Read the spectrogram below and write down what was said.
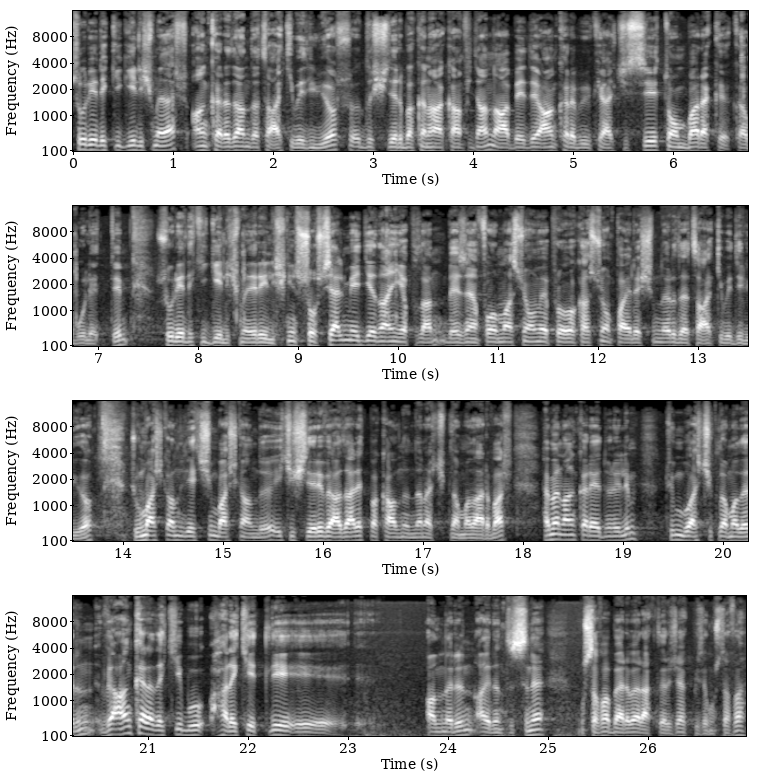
Suriye'deki gelişmeler Ankara'dan da takip ediliyor. Dışişleri Bakanı Hakan Fidan, ABD Ankara Büyükelçisi Tom Barak'ı kabul etti. Suriye'deki gelişmelere ilişkin sosyal medyadan yapılan dezenformasyon ve provokasyon paylaşımları da takip ediliyor. Cumhurbaşkanlığı İletişim Başkanlığı, İçişleri ve Adalet Bakanlığı'ndan açıklamalar var. Hemen Ankara'ya dönelim. Tüm bu açıklamaların ve Ankara'daki bu hareketli anların ayrıntısını Mustafa Berber aktaracak bize. Mustafa.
